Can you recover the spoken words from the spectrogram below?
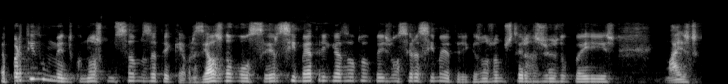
A partir do momento que nós começamos a ter quebras, e elas não vão ser simétricas ao todo o país, vão ser assimétricas. Nós vamos ter regiões do país mais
